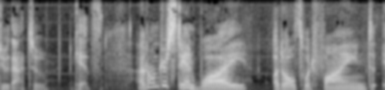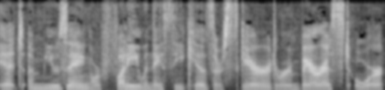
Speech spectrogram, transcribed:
do that too? Kids. I don't understand why adults would find it amusing or funny when they see kids are scared or embarrassed or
